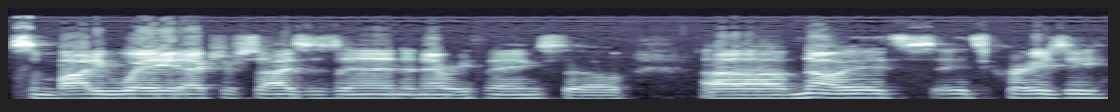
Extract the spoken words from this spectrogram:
some body weight exercises in and everything. So, uh, no, it's it's crazy.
